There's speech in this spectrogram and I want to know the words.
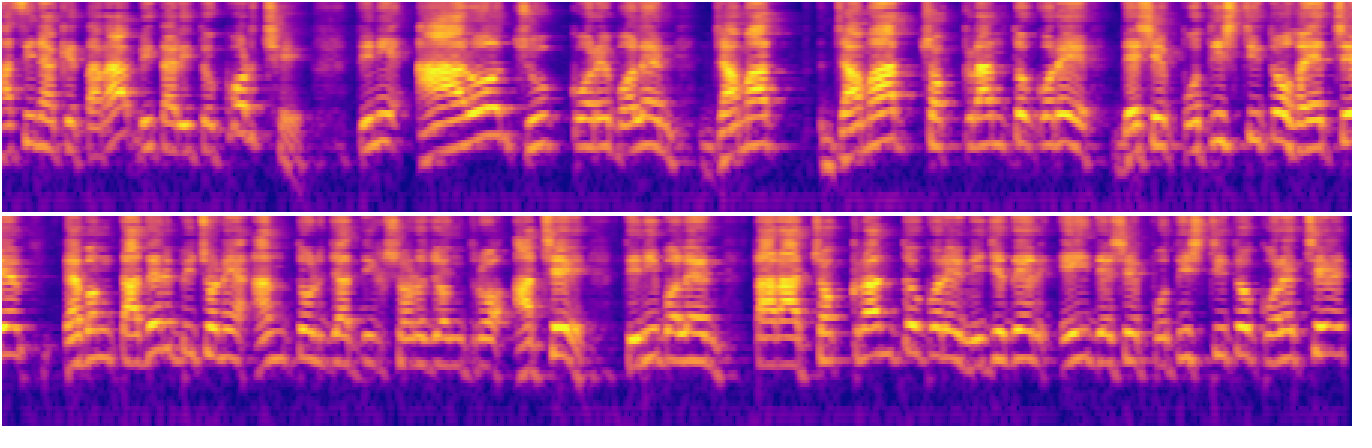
হাসিনাকে তারা বিতাড়িত করছে। তিনি আরও যোগ করে বলেন, জামাত জামাত চক্রান্ত করে দেশে প্রতিষ্ঠিত হয়েছে এবং তাদের পিছনে আন্তর্জাতিক ষড়যন্ত্র আছে। তিনি বলেন, তারা চক্রান্ত করে নিজেদের এই দেশে প্রতিষ্ঠিত করেছে।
